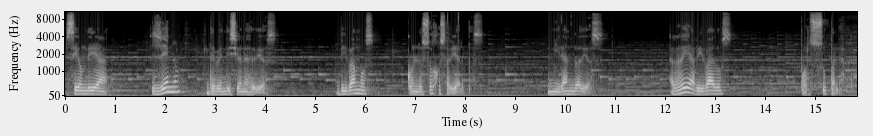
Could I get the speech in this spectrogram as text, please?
sea un día lleno de bendiciones de Dios. Vivamos con los ojos abiertos, mirando a Dios, reavivados por su palabra.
